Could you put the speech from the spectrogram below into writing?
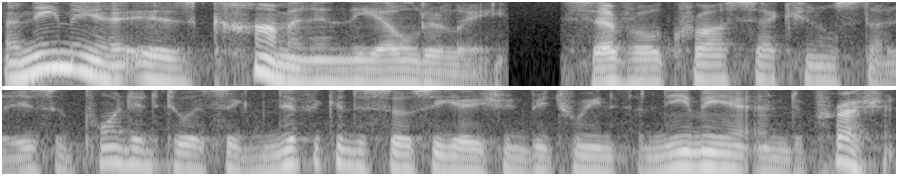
Anemia is common in the elderly. Several cross-sectional studies have pointed to a significant association between anemia and depression,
